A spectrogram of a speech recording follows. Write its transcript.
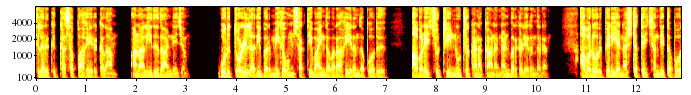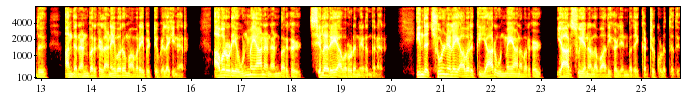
சிலருக்கு கசப்பாக இருக்கலாம் ஆனால் இதுதான் நிஜம். ஒரு தொழில் அதிபர் மிகவும் சக்தி வாய்ந்தவராக இருந்தபோது அவரை சுற்றி நூற்றுக்கணக்கான நண்பர்கள் இருந்தனர். அவர் ஒரு பெரிய நஷ்டத்தை சந்தித்த போது அந்த நண்பர்கள் அனைவரும் அவரை விட்டு விலகினர். அவருடைய உண்மையான நண்பர்கள் சிலரே அவருடன் இருந்தனர். இந்த சூழ்நிலை அவருக்கு யார் உண்மையானவர்கள் யார் சுயநலவாதிகள் என்பதை கற்றுக் கொடுத்தது.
